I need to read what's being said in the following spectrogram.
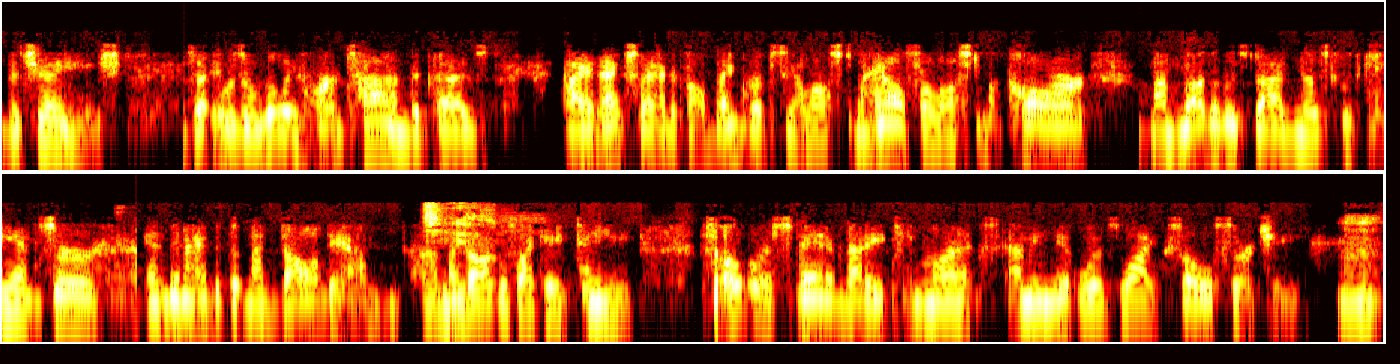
the change. So it was a really hard time because I had actually had to file bankruptcy. I lost my house. I lost my car. My mother was diagnosed with cancer. And then I had to put my dog down. Uh, my dog was like 18. So over a span of about 18 months, I mean, it was like soul searching. Mm.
